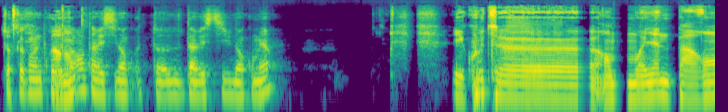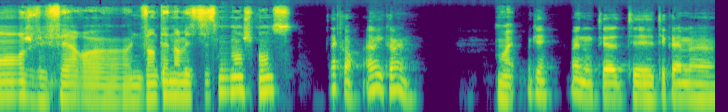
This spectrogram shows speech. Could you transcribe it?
Tu reçois combien de projets par an? T'investis dans, dans combien? Écoute, euh, en moyenne par an, je vais faire euh, une vingtaine d'investissements, je pense. D'accord. Ah oui, quand même. Ouais. Ok. Ouais, donc t'es es, quand même euh,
